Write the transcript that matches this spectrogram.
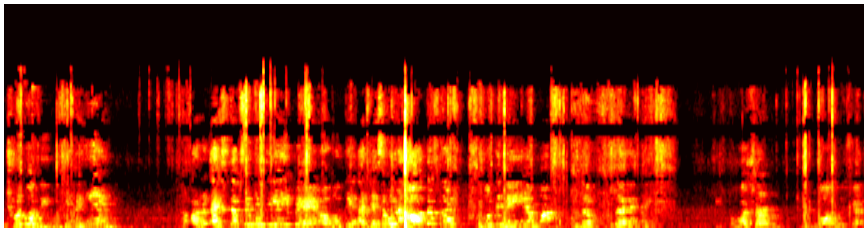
झूठ बोलती बोलती नहीं है और ऐसे तब से बोलती यहीं पे है। और बोलती जैसे बोल आओ तब कर। बोलती नहीं है अम्मा उधर उधर है नहीं। बहुत बहुत होशियार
